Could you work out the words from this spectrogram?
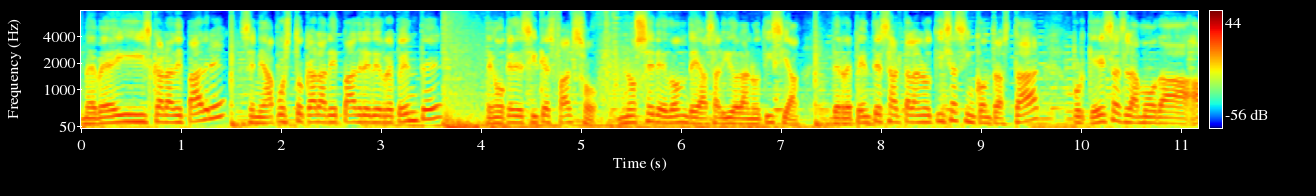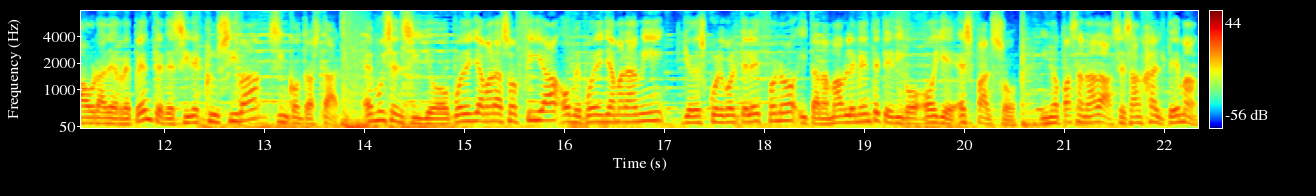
¿Me veis cara de padre? ¿Se me ha puesto cara de padre de repente? Tengo que decir que es falso. No sé de dónde ha salido la noticia. De repente salta la noticia sin contrastar, porque esa es la moda ahora de repente, decir exclusiva sin contrastar. Es muy sencillo. Pueden llamar a Sofía o me pueden llamar a mí, yo descuelgo el teléfono y tan amablemente te digo, oye, es falso. Y no pasa nada, se zanja el tema.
